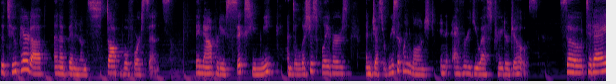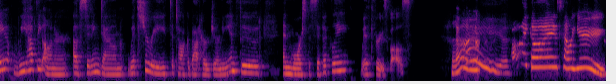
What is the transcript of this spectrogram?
The two paired up and have been an unstoppable force since. They now produce six unique and delicious flavors and just recently launched in every US Trader Joe's. So, today we have the honor of sitting down with Cherie to talk about her journey in food and more specifically with Balls. Hello. Hi. Hi, guys. How are you?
